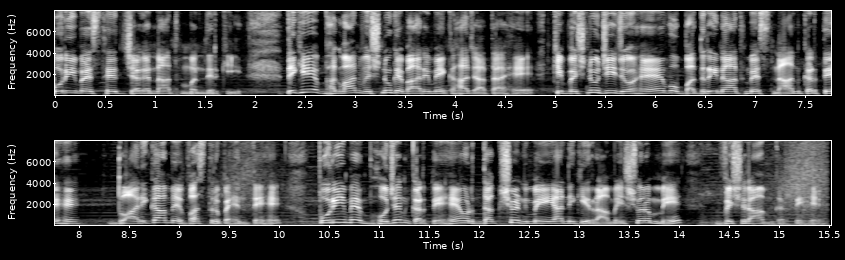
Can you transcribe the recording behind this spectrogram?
पुरी में स्थित जगन्नाथ मंदिर की। देखिए, भगवान विष्णु के बारे में कहा जाता है कि विष्णु जी जो हैं, वो बद्रीनाथ में स्नान करते हैं, द्वारिका में वस्त्र पहनते हैं, पुरी में भोजन करते हैं और दक्षिण में, यानी कि रामेश्वरम में, विश्राम करते हैं।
